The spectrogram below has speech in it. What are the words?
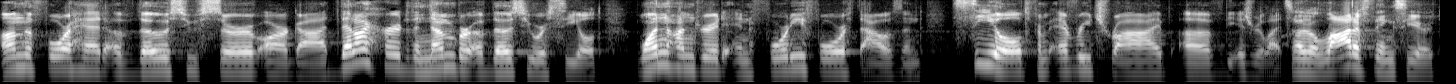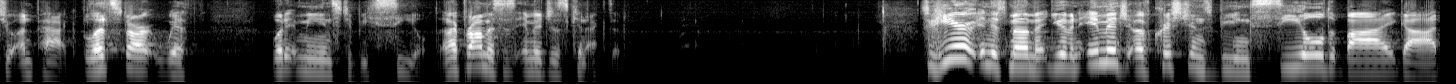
on the forehead of those who serve our God. Then I heard the number of those who were sealed 144,000, sealed from every tribe of the Israelites. Now, there's a lot of things here to unpack, but let's start with what it means to be sealed. And I promise this image is connected. So, here in this moment, you have an image of Christians being sealed by God.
